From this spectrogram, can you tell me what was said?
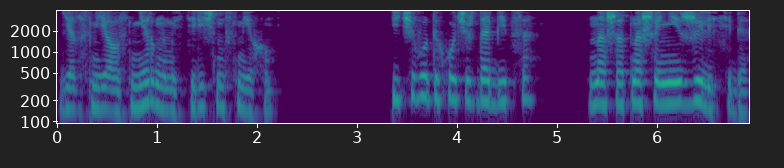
Я засмеялась нервным истеричным смехом. «И чего ты хочешь добиться?» Наши отношения изжили себя.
